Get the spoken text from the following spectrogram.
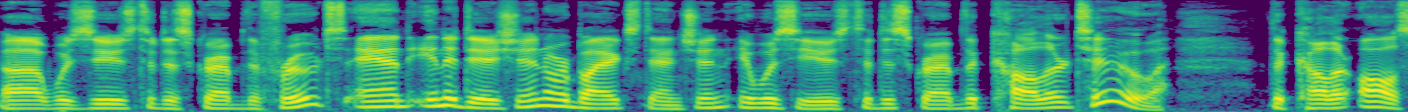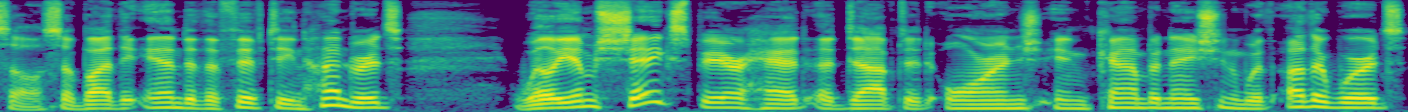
uh, was used to describe the fruit, and in addition, or by extension, it was used to describe the color too. The color also. So, by the end of the 1500s, William Shakespeare had adopted orange in combination with other words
